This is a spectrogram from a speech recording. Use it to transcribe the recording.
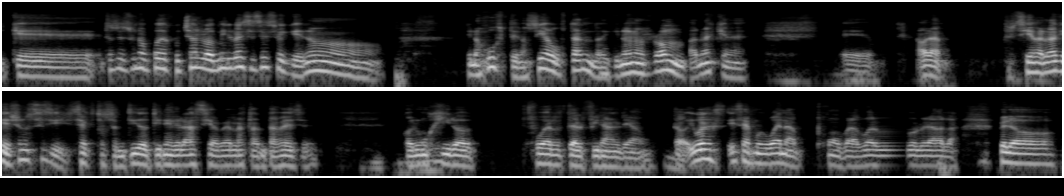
y que entonces uno puede escucharlo mil veces eso y que no, que nos guste, nos siga gustando y que no nos rompa, no es que... Eh, ahora, sí es verdad que yo no sé si sexto sentido tiene gracia verlas tantas veces, con un giro fuerte al final, digamos. Igual esa es muy buena como para poder volver a verla, pero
